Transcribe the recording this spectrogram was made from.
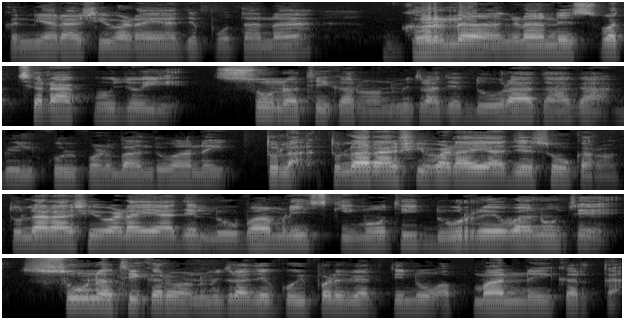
કન્યા રાશિવાળાએ આજે પોતાના ઘરના આંગણાને સ્વચ્છ રાખવું જોઈએ. શું નથી કરવાનું? મિત્રો, આજે દોરા ધાગા બિલકુલ પણ બાંધવા નહીં. તુલા તુલા રાશિવાળાએ આજે શું કરવાનું તુલા રાશિવાળાએ આજે લોભામણી સ્કીમોથી દૂર રહેવાનું છે. શું નથી કરવાનું? મિત્રો, આજે કોઈ પણ વ્યક્તિનું અપમાન નહીં કરતા.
